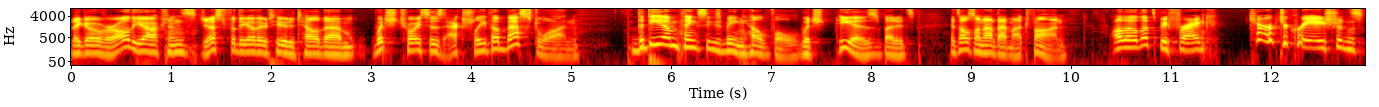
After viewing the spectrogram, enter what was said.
They go over all the options just for the other two to tell them which choice is actually the best one. The DM thinks he's being helpful, which he is, but it's it's also not that much fun. Although let's be frank, character creation's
